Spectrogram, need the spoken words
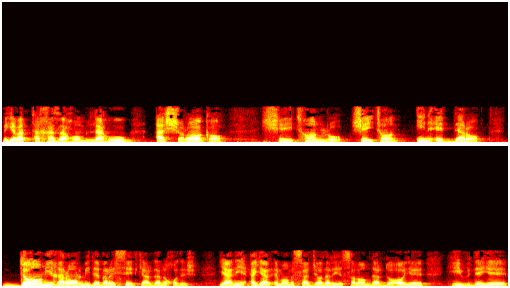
میگه و تخذهم لهو اشراکا. شیطان رو شیطان این عده را دامی قرار میده برای سید کردن خودش. یعنی اگر امام سجاد علیه السلام در دعای 17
